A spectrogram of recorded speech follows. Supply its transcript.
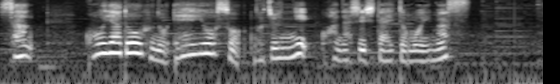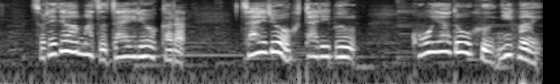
3高野豆腐の栄養素の順にお話ししたいと思います。それではまず材料から。材料2人分。高野豆腐2枚。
